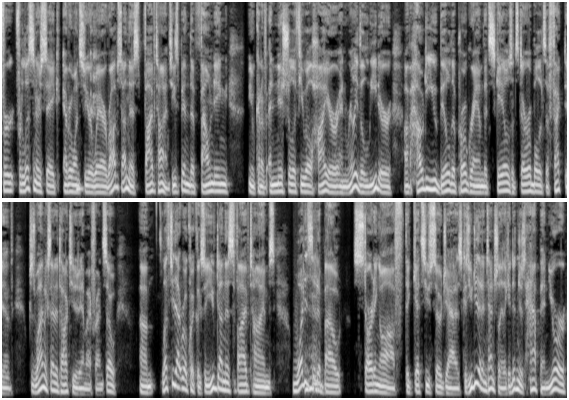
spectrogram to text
For, for listeners' sake, everyone so you're aware, Rob's done this five times. He's been the founding you know, kind of initial, if you will, hire and really the leader of how do you build a program that scales, it's durable, it's effective, which is why I'm excited to talk to you today, my friend. So um, let's do that real quickly. So you've done this five times. What is mm-hmm. it about starting off that gets you so jazzed? Because you do that intentionally. Like it didn't just happen. You're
